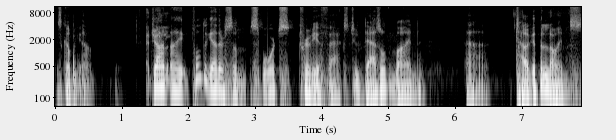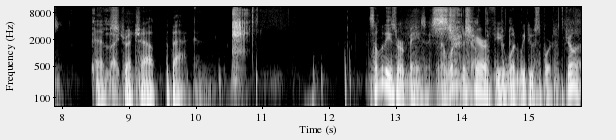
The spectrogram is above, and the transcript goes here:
is coming out. John, I pulled together some sports trivia facts to dazzle the mind, uh, tug at the loins, and stretch out the back. Some of these are amazing, and I wanted to share a few when we do sports with John.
